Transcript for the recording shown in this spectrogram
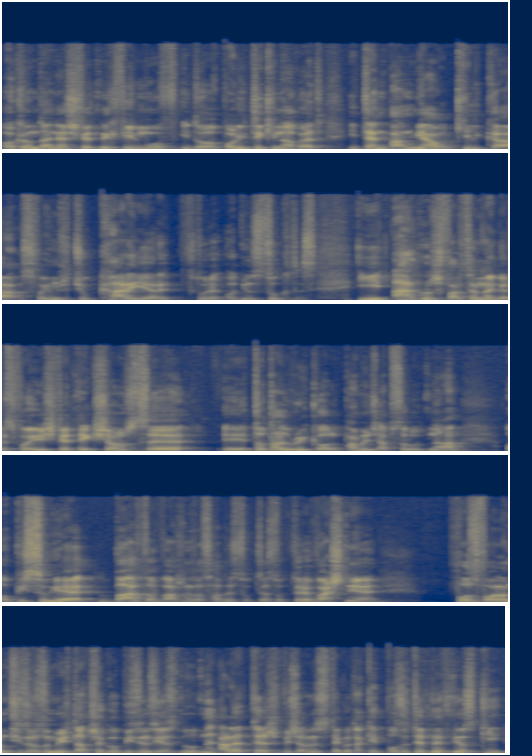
oglądania świetnych filmów i do polityki nawet. I ten pan miał kilka w swoim życiu karier, w których odniósł sukces. I Arnold Schwarzenegger w swojej świetnej książce y, Total Recall, Pamięć Absolutna, opisuje bardzo ważne zasady sukcesu, które właśnie pozwolą Ci zrozumieć, dlaczego biznes jest nudny, ale też wyciągnąć z tego takie pozytywne wnioski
